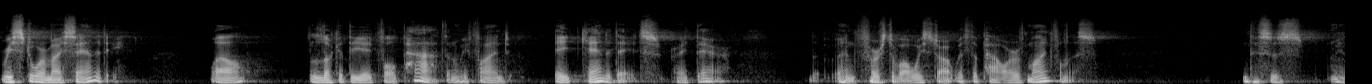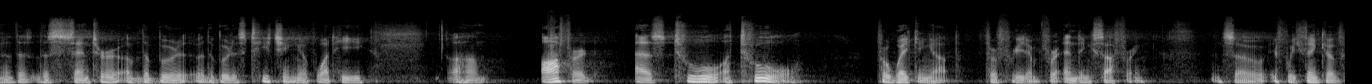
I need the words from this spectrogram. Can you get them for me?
restore my sanity? Well, look at the Eightfold Path, and we find eight candidates right there. And first of all, we start with the power of mindfulness. This is, you know, the, the center of the Buddha, the Buddha's teaching of what he um, offered as tool, a tool for waking up, for freedom, for ending suffering. And so if we think of,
